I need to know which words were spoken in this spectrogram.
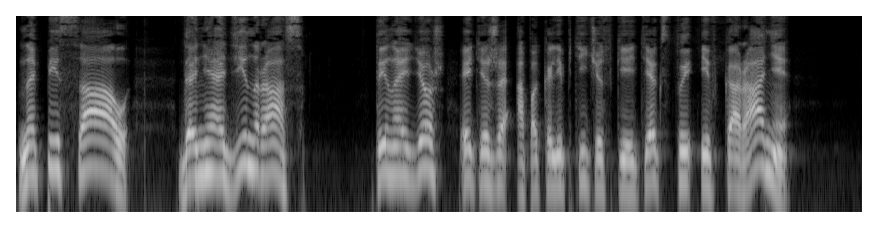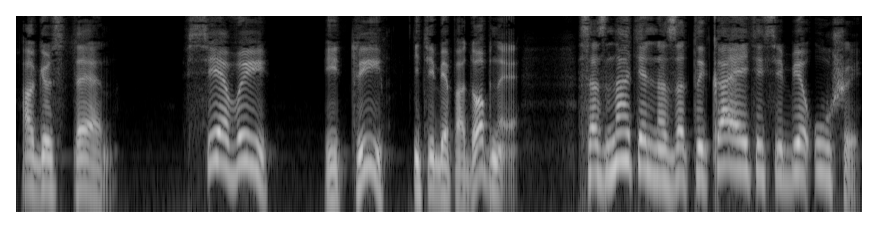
написал, да не один раз – ты найдешь эти же апокалиптические тексты и в Коране, Агюстен. Все вы, и ты, и тебе подобные, сознательно затыкаете себе уши.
